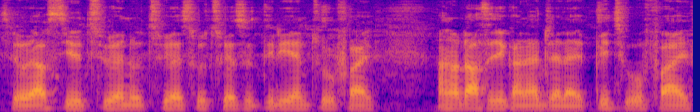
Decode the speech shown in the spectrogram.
So we have CO2, NO2, SO2, SO3, N2O5. Another acidic anhydride like P2O5,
